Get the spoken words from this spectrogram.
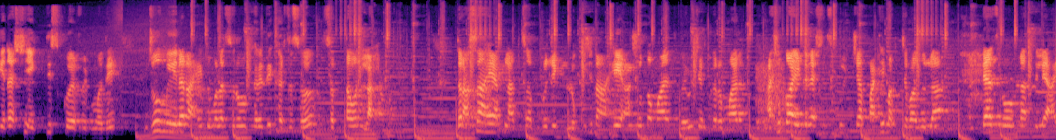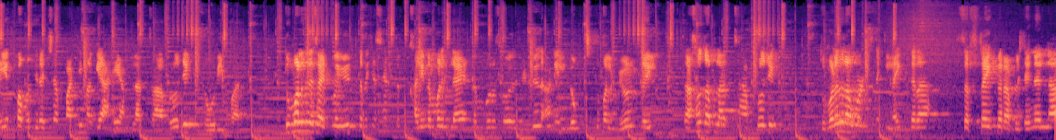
तेराशे एकतीस स्क्वेअर फीटमध्ये. जो मिळणार आहे तुम्हाला सर्व खरेदी खर्चासह सत्तावन्न लाखांमध्ये. तर असा आहे आपला आजचा प्रोजेक्ट लोकेशन आहे अशोका मार्ग रविशंकर मार्ग अशोका इंटरनॅशनल स्कूलच्या पाठीमागच्या बाजूला. त्याच रोडला असलेल्या अय्यप्पा मंदिराच्या पाठीमागे आहे आपला आजचा प्रोजेक्ट गौरी पार्क. तुम्हाला जर साईटवर विजिट करायची असेल तर खाली नंबर दिला आहे. नंबर डिटेल आणि लोकेशन तुम्हाला मिळून जाईल. तर असंच आपला आजचा हा प्रोजेक्ट तुम्हाला जर आवडला असेल लाईक करा. सबस्क्राईब करा आपल्या चॅनलला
